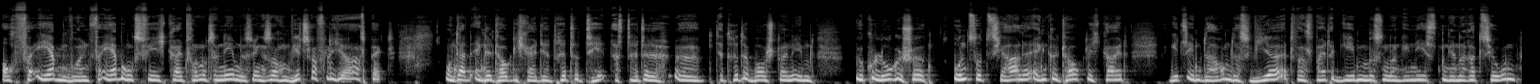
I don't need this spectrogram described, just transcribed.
auch vererben wollen, Vererbungsfähigkeit von Unternehmen. Deswegen ist es auch ein wirtschaftlicher Aspekt. Und dann Enkeltauglichkeit, der dritte, das dritte, äh, der dritte Baustein eben ökologische und soziale Enkeltauglichkeit. Da geht es eben darum, dass wir etwas weitergeben müssen an die nächsten Generationen,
